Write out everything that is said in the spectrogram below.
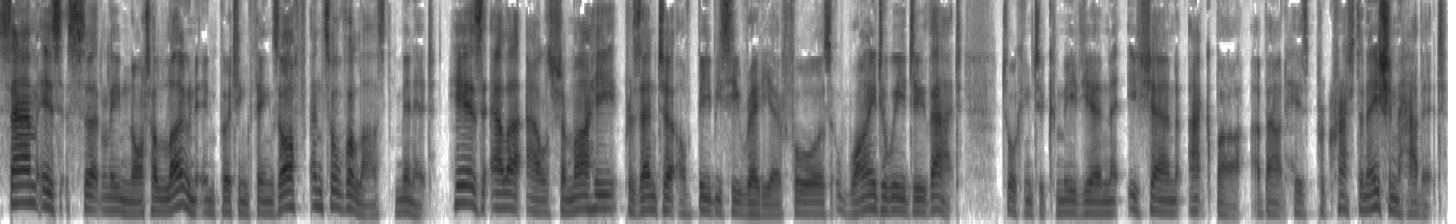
Sam is certainly not alone in putting things off until the last minute. Here's Ella Al Shamahi, presenter of BBC Radio 4's Why Do We Do That, talking to comedian Ishaan Akbar about his procrastination habit.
